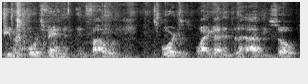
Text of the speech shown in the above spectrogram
being a sports fan and, and following sports is why I got into the hobby. So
